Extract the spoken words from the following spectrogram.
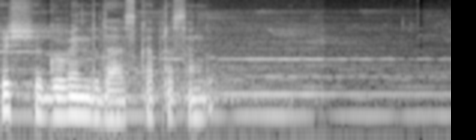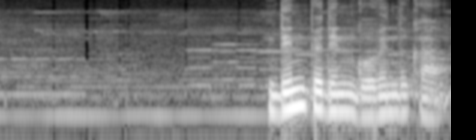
शिष्य गोविंद दास का प्रसंग। दिन पे दिन गोविंद का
